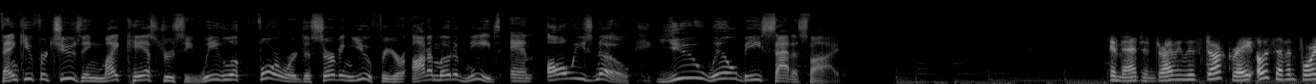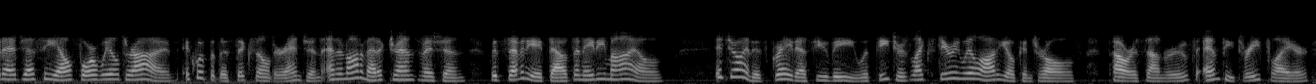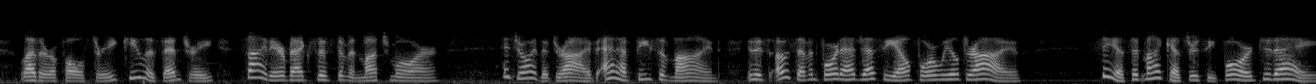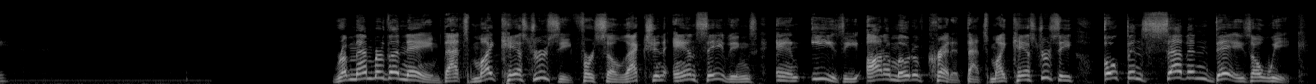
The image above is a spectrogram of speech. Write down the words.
Thank you for choosing Mike Castrucci. We look forward to serving you for your automotive needs and always know you will be satisfied. Imagine driving this dark gray 07 Ford Edge SEL four-wheel drive, equipped with a six-cylinder engine and an automatic transmission with 78,080 miles. Enjoy this great SUV with features like steering wheel audio controls, power sunroof, MP3 player, leather upholstery, keyless entry, side airbag system, and much more. Enjoy the drive and have peace of mind in this 07 Ford Edge SEL four-wheel drive. See us at Mike C Ford today. Remember the name. That's Mike Castrucci for selection and savings and easy automotive credit. That's Mike Castrucci, open seven days a week.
